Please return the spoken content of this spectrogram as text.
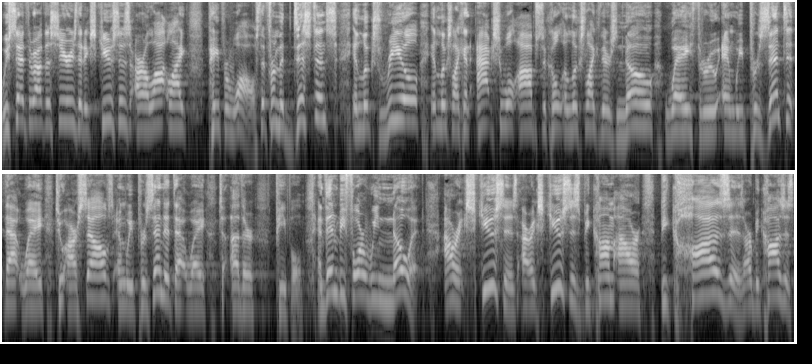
We said throughout the series that excuses are a lot like paper walls, that from a distance, it looks real, it looks like an actual obstacle. It looks like there's no way through, and we present it that way to ourselves and we present it that way to other people. And then before we know it, our excuses, our excuses become our becauses, our becauses,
